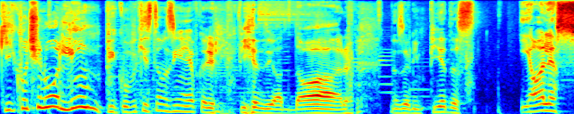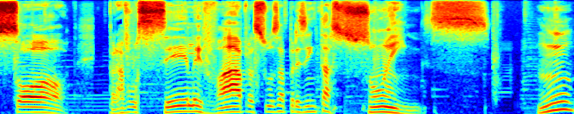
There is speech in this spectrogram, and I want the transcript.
que continua olímpico, porque estamos em época de Olimpíadas e eu adoro nas Olimpíadas. E olha só, para você levar para suas apresentações. Hum?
